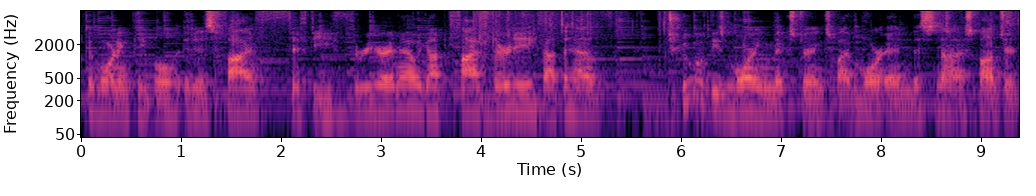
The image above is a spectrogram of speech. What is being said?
Good morning, people. It is 5.53 right now. We got up at 5.30. About to have two of these morning mixed drinks by Maurten. This is not a sponsored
